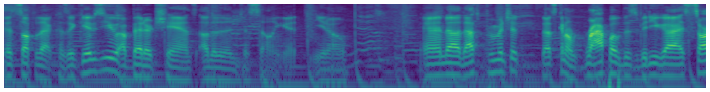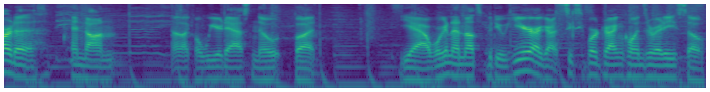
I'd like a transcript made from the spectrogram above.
and stuff like that because it gives you a better chance other than just selling it, you know. And uh, that's pretty much it. That's gonna wrap up this video, guys. Sorry to end on uh, like a weird ass note, but yeah, we're gonna end this video here. I got 64 dragon coins already, so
